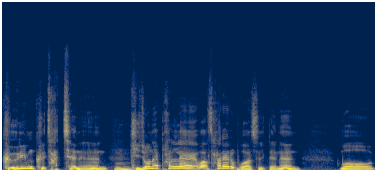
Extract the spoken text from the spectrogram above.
그림 그 자체는 음. 기존의 판례와 사례를 보았을 때는 뭐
